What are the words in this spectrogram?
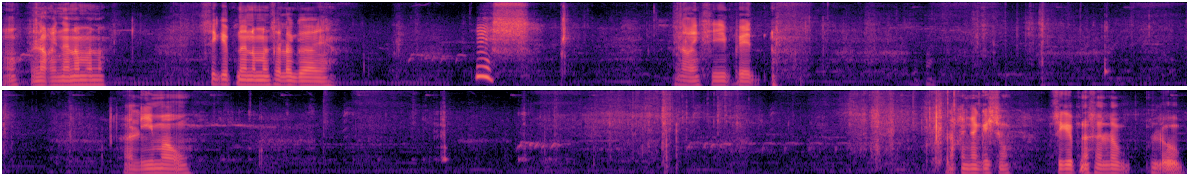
Oh, laki na naman oh. Sikip na naman sa lagayan. Yes. Laking sipit. Halimaw. Laki niya guys oh. Sikip na sa loob. loob.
